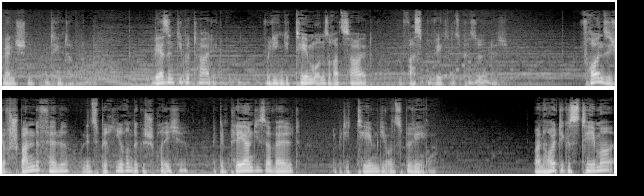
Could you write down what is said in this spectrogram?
Menschen und Hintergründe. Wer sind die Beteiligten? Wo liegen die Themen unserer Zeit und was bewegt uns persönlich? Freuen Sie sich auf spannende Fälle und inspirierende Gespräche mit den Playern dieser Welt und über die Themen, die uns bewegen. Mein heutiges Thema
